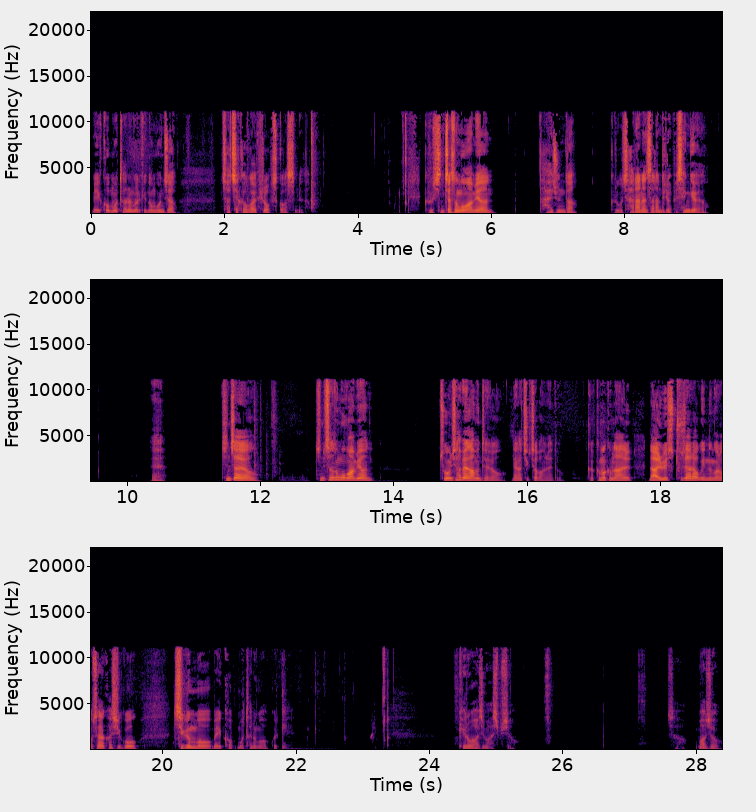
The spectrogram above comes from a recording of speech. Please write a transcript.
메이크업 못하는 거 이렇게 너무 혼자 자책하고 갈 필요 없을 것 같습니다. 그리고 진짜 성공하면 다 해준다. 그리고 잘하는 사람들이 옆에 생겨요. 예. 진짜예요. 진짜 성공하면 좋은 샵에 가면 돼요. 내가 직접 안 해도. 그러니까 그만큼 날, 날 위해서 투자를 하고 있는 거라고 생각하시고 지금 뭐 메이크업 못 하는 것 같고 이렇게 괴로워하지 마십시오. 자, 맞아.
